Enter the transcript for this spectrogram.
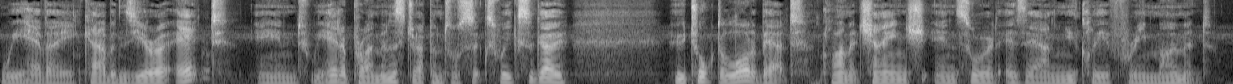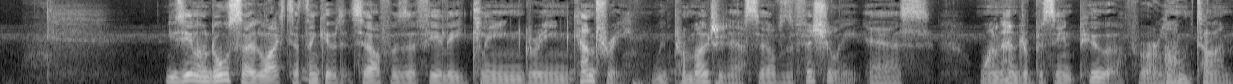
We have a Carbon Zero Act, and we had a Prime Minister up until six weeks ago who talked a lot about climate change and saw it as our nuclear free moment. New Zealand also likes to think of itself as a fairly clean, green country. We promoted ourselves officially as 100% pure for a long time.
